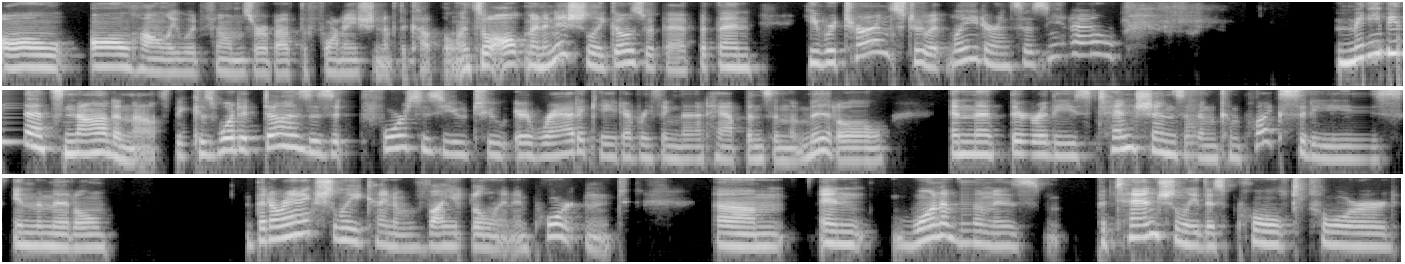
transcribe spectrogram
all all Hollywood films are about the formation of the couple, and so Altman initially goes with that, but then he returns to it later and says, you know, maybe that's not enough because what it does is it forces you to eradicate everything that happens in the middle, and that there are these tensions and complexities in the middle that are actually kind of vital and important. Um, and one of them is potentially this pull toward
